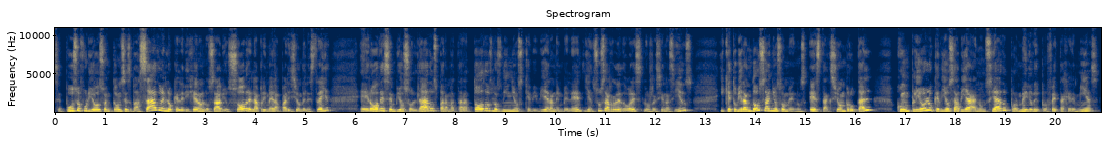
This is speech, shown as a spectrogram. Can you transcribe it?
se puso furioso, entonces basado en lo que le dijeron los sabios sobre la primera aparición de la estrella, Herodes envió soldados para matar a todos los niños que vivieran en Belén y en sus alrededores, los recién nacidos, y que tuvieran dos años o menos. Esta acción brutal cumplió lo que Dios había anunciado por medio del profeta Jeremías,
